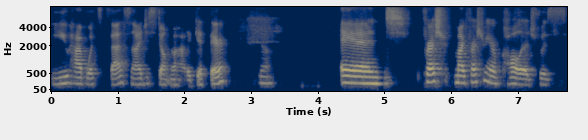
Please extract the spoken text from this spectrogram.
you have what's best and I just don't know how to get there. Yeah. And fresh my freshman year of college was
